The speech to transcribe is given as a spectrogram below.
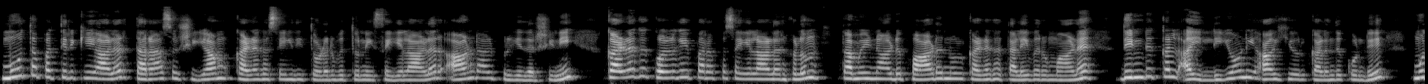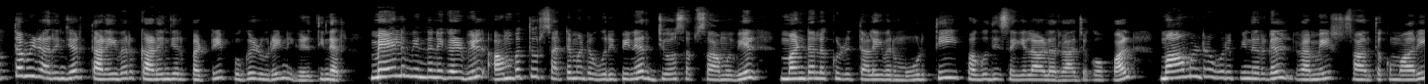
மூத்த பத்திரிகையாளர் தராசு ஷியாம் கழக செய்தி தொடர்பு துணை செயலாளர் ஆண்டாள் பிரியதர்ஷினி கழக கொள்கை பரப்பு செயலாளர்களும் தமிழ்நாடு பாடநூல் கழக தலைவருமான திண்டுக்கல் ஐ. லியோனி ஆகியோர் கலந்து கொண்டு முத்தமிழ் அறிஞர் தலைவர் கலைஞர் பற்றி புகழுரை நிகழ்த்தினர். மேலும் இந்த நிகழ்வில் அம்பத்தூர் சட்டமன்ற உறுப்பினர் ஜோசப் சாமுவேல் மண்டல குழு தலைவர் மூர்த்தி பகுதி செயலாளர் ராஜகோபால் மாமன்ற உறுப்பினர்கள் ரமேஷ் சாந்தகுமாரி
